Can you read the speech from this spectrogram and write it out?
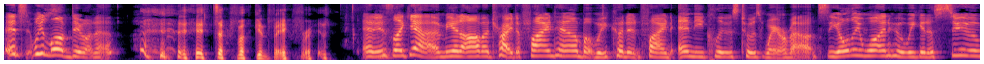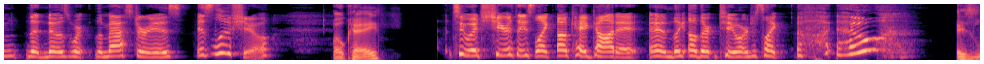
It's we love doing it. it's our fucking favorite. And he's like, Yeah, me and Ava tried to find him, but we couldn't find any clues to his whereabouts. The only one who we can assume that knows where the master is is Luxu. Okay. To which Chirithy's like, Okay, got it. And the other two are just like, Who? Is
